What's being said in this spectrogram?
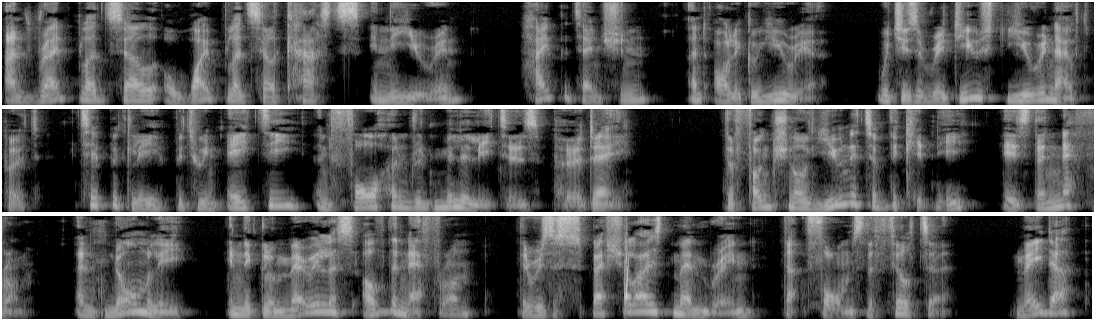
and red blood cell or white blood cell casts in the urine, hypertension, and oliguria, which is a reduced urine output typically between 80 and 400 milliliters per day. The functional unit of the kidney is the nephron, and normally in the glomerulus of the nephron there is a specialized membrane that forms the filter, made up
